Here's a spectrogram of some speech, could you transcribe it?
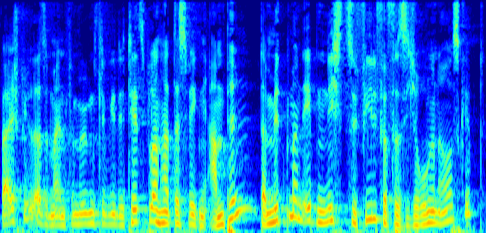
Beispiel, also mein Vermögensliquiditätsplan hat deswegen Ampeln, damit man eben nicht zu viel für Versicherungen ausgibt.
